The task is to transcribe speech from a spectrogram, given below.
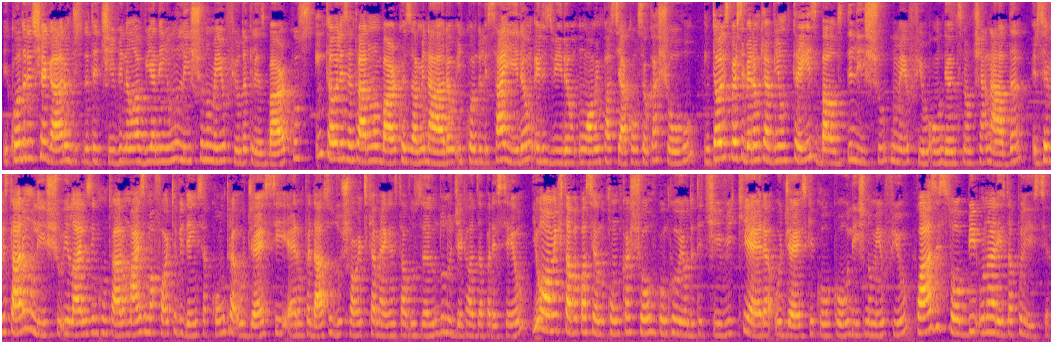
e quando eles chegaram, disse o detetive, não havia nenhum lixo no meio-fio daqueles barcos. Então eles entraram no barco, examinaram e quando eles saíram, eles viram um homem passear com o seu cachorro. Então eles perceberam que haviam três baldes de lixo no meio-fio, onde antes não tinha nada. Eles revistaram o lixo e lá eles encontraram mais uma forte evidência contra o Jesse. Eram pedaços do short que a Megan estava usando no dia que ela desapareceu. E o homem que estava passeando com o cachorro concluiu o detetive que era o Jesse que colocou o lixo no meio-fio. Quase sob o nariz da polícia.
